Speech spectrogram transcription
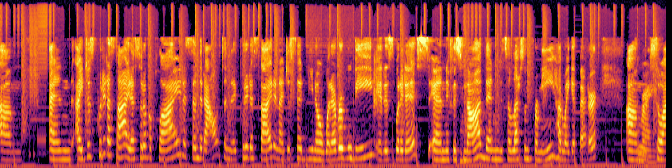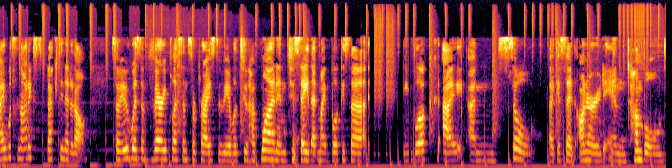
Um, and I just put it aside. I sort of applied, I sent it out, and I put it aside, and I just said, you know, whatever it will be, it is what it is, and if it's not, then it's a lesson for me. How do I get better? Um, right. So I was not expecting it at all. So it was a very pleasant surprise to be able to have one and to say that my book is a book. I am so, like I said, honored and humbled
